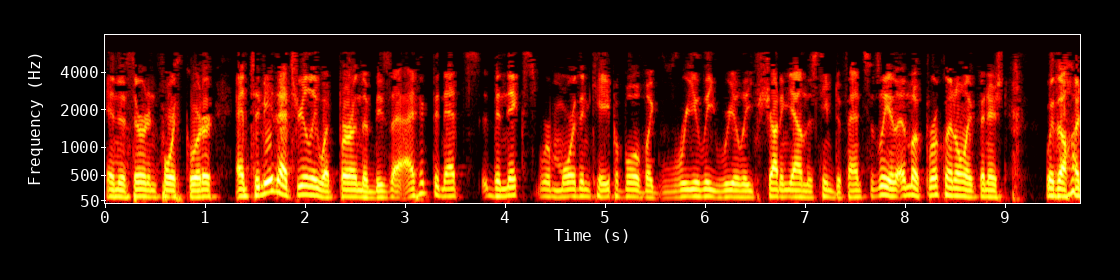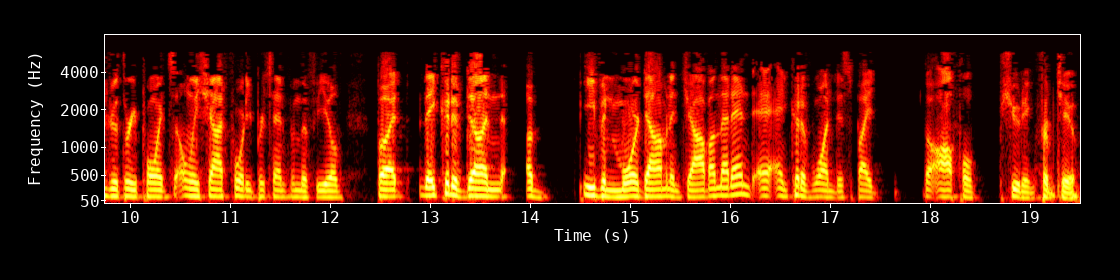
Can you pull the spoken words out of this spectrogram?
in the third and fourth quarter. And to me, that's really what burned them because I think the Nets, the Knicks were more than capable of like really, really shutting down this team defensively. And, and look, Brooklyn only finished with 103 points, only shot 40% from the field, but they could have done a even more dominant job on that end and, and could have won despite the awful shooting from two.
